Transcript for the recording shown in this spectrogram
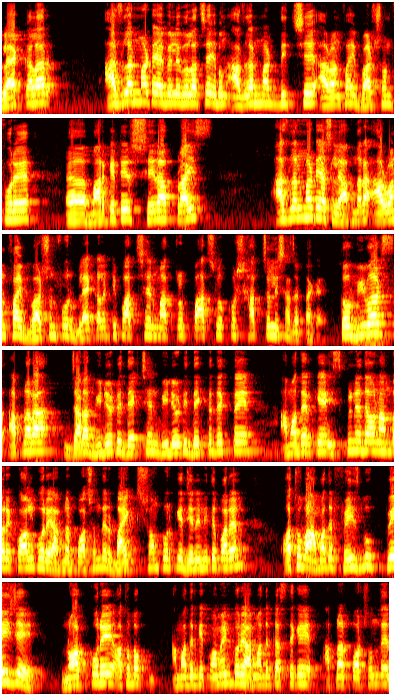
black colour Azlan মার্টে অ্যাভেলেবেল আছে এবং আজলান মার্ট দিচ্ছে আর ওয়ান ফাইভ ভার্সন ফোরে মার্কেটের সেরা প্রাইস আজলান মার্টে আসলে আপনারা R one five version four black কালারটি পাচ্ছেন মাত্র পাঁচ লক্ষ সাতচল্লিশ হাজার টাকায়। তো ভিউয়ার্স আপনারা যারা ভিডিওটি দেখছেন, ভিডিওটি দেখতে দেখতে আমাদেরকে স্ক্রিনে দেওয়া নাম্বারে কল করে আপনার পছন্দের বাইক সম্পর্কে জেনে নিতে পারেন, অথবা আমাদের ফেসবুক পেজে নক করে অথবা আমাদেরকে কমেন্ট করে আমাদের কাছ থেকে আপনার পছন্দের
